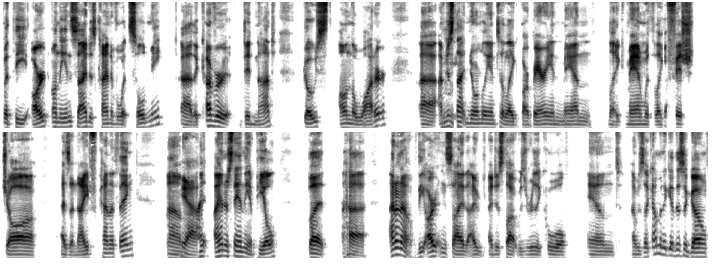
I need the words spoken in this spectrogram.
but the art on the inside is kind of what sold me. Uh, the cover did not. Ghost on the water. Uh, I'm just not normally into like barbarian man, like man with like a fish jaw as a knife kind of thing. Um, Yeah. I, I understand the appeal, but uh, I don't know. The art inside, I I just thought was really cool, and I was like, I'm gonna give this a go.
